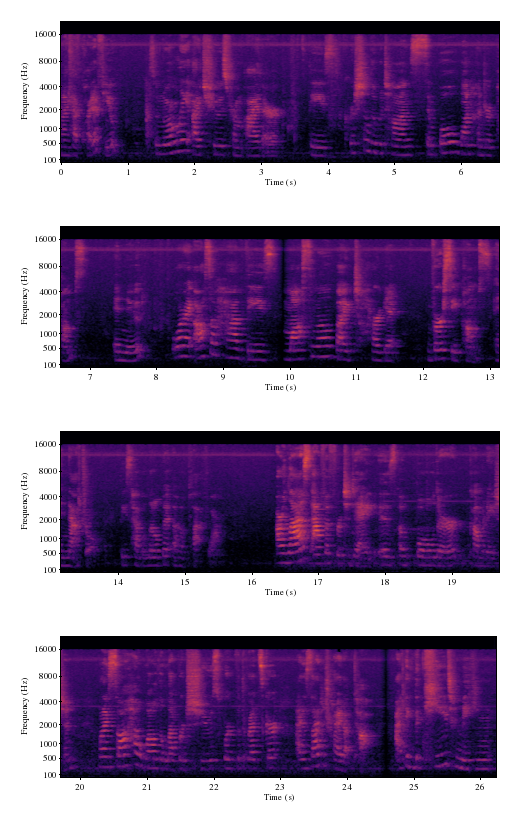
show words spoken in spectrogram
and I have quite a few. So normally I choose from either these Christian Louboutin Simple 100 pumps in nude, or I also have these Mossimo by Target Versi pumps in natural. These have a little bit of a platform. Our last outfit for today is a bolder combination. When I saw how well the leopard shoes worked with the red skirt, I decided to try it up top. I think the key to making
